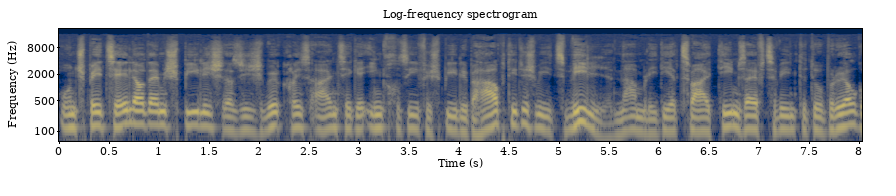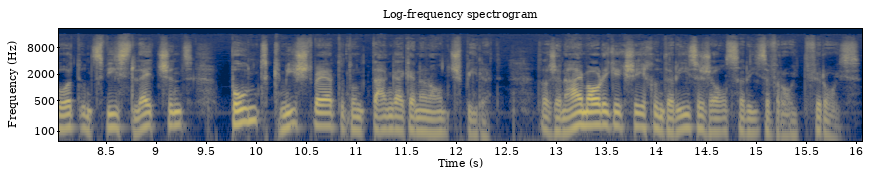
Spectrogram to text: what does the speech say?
Und speziell an dem Spiel ist, das ist wirklich das einzige inklusive Spiel überhaupt in der Schweiz, weil nämlich die zwei Teams, FC Winterthur Brühlgut und Swiss Legends, bunt gemischt werden und dann gegeneinander spielen. Das ist eine einmalige Geschichte und eine riesige Chance, eine riesige Freude für uns.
